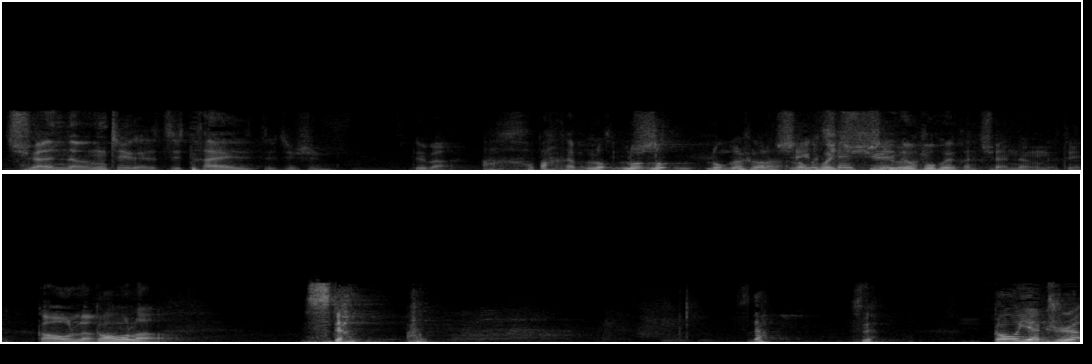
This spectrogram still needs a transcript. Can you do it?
全能这个这太就是，对吧？啊，好吧。龙龙龙龙哥说了，谁会谁都不会很全能的，对。高冷。高冷，撕掉，撕掉。撕掉，高颜值，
